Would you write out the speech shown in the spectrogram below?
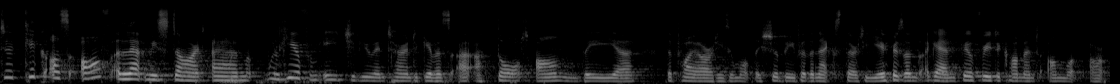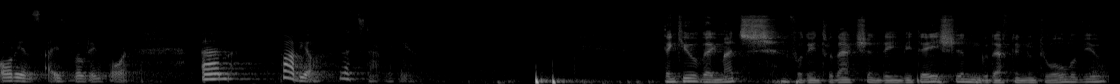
To kick us off, let me start. Um, we'll hear from each of you in turn to give us a, a thought on the, uh, the priorities and what they should be for the next 30 years. And again, feel free to comment on what our audience is voting for. Um, Fabio, let's start with you. Thank you very much for the introduction, the invitation. Good afternoon to all of you.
